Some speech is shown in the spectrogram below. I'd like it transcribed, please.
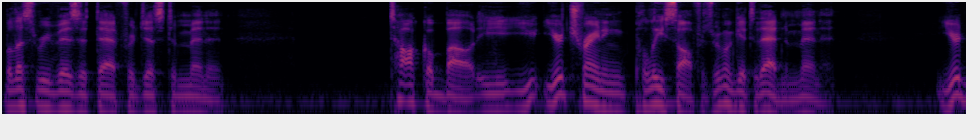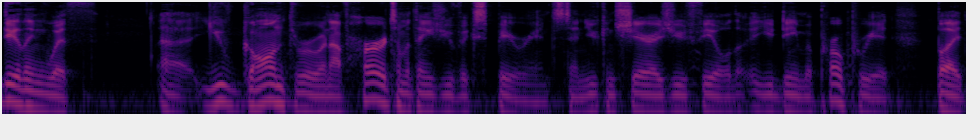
but let's revisit that for just a minute. Talk about you, you're training police officers. We're going to get to that in a minute. You're dealing with uh, you've gone through, and I've heard some of the things you've experienced, and you can share as you feel you deem appropriate. But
